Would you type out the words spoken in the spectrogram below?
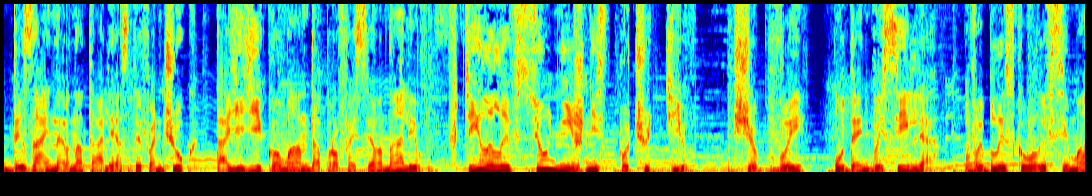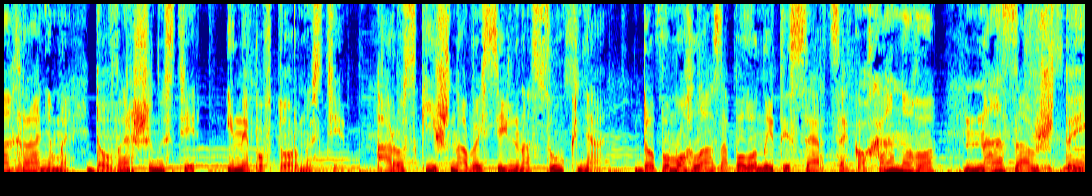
Дизайнер Наталія Стефанчук та її команда професіоналів втілили всю ніжність почуттів, щоб ви у день весілля виблискували всіма гранями довершеності і неповторності. А розкішна весільна сукня допомогла заполонити серце коханого назавжди.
